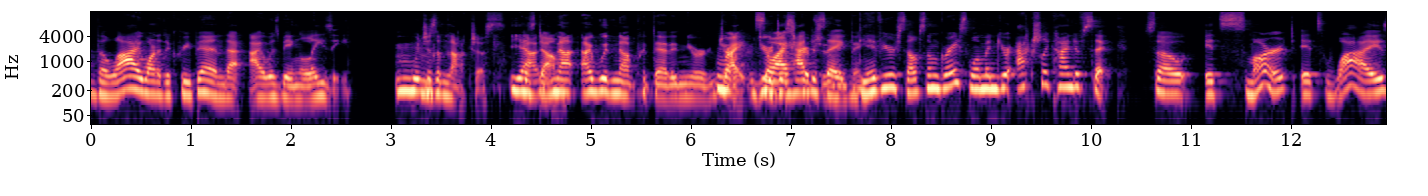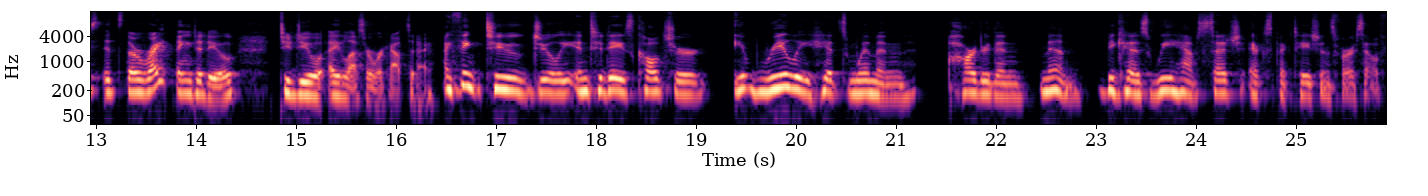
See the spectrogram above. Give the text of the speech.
the lie wanted to creep in that i was being lazy Mm. which is obnoxious. Yeah, dumb. Not, I would not put that in your job, right. Your so I had to say, give yourself some grace, woman. You're actually kind of sick. So it's smart, it's wise, it's the right thing to do to do a lesser workout today. I think too, Julie, in today's culture, it really hits women harder than men because we have such expectations for ourselves.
